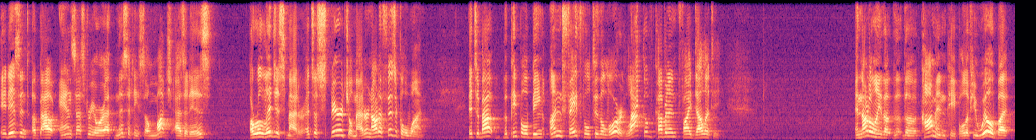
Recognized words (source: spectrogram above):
it isn't about ancestry or ethnicity so much as it is a religious matter. It's a spiritual matter, not a physical one. It's about the people being unfaithful to the Lord, lack of covenant fidelity. And not only the, the, the, common people, if you will, but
